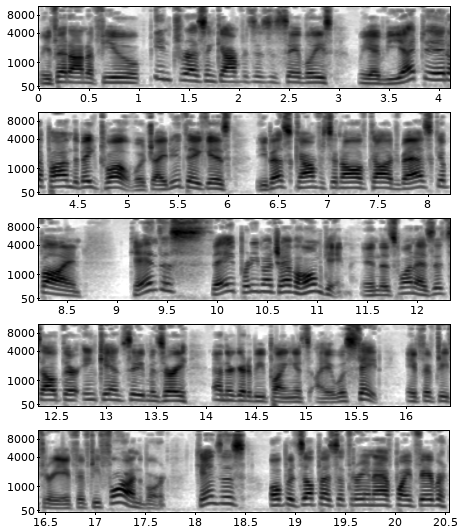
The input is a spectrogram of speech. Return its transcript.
We've hit on a few interesting conferences to say the least. We have yet to hit upon the Big 12, which I do think is the best conference in all of college basketball. And Kansas, they pretty much have a home game in this one as it's out there in Kansas City, Missouri, and they're going to be playing against Iowa State. 853, 854 on the board. Kansas opens up as a three and a half point favorite.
